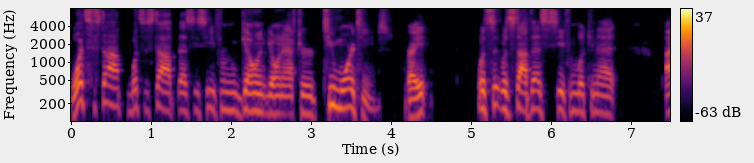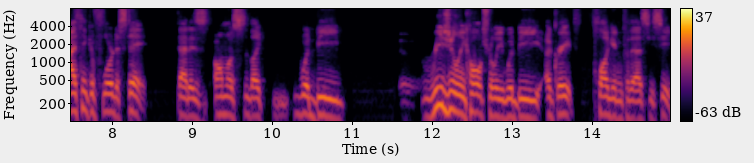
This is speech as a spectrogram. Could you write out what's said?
what's to stop what's to stop the SEC from going going after two more teams, right? What's what's stop the SEC from looking at? I think of Florida State. That is almost like would be regionally culturally would be a great plug-in for the SEC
